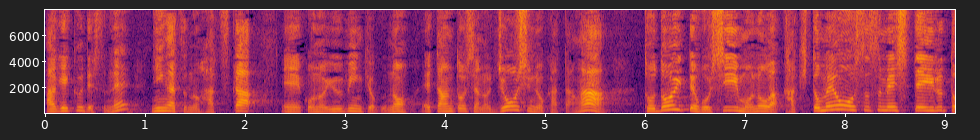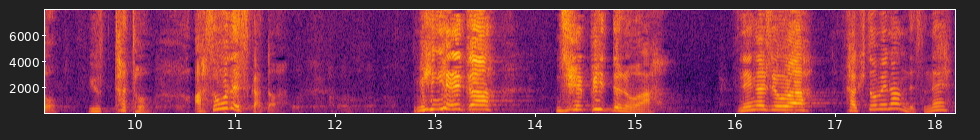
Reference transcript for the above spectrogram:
挙句ですね、2月の20日、えーこの郵便局のえー担当者の上司の方が、届いてほしいものは書き留めをお勧めしていると言ったと。あ、そうですかと。民営化 JP ってのは、年賀状は書き留めなんですね。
